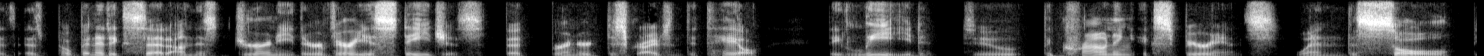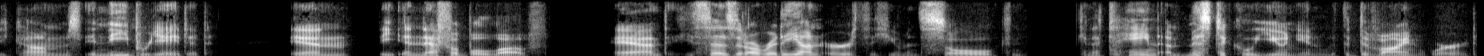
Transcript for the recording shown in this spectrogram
As, as, Pope Benedict said, on this journey, there are various stages that Bernard describes in detail. They lead to the crowning experience when the soul becomes inebriated in the ineffable love. And he says that already on earth, the human soul can, can attain a mystical union with the divine word,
